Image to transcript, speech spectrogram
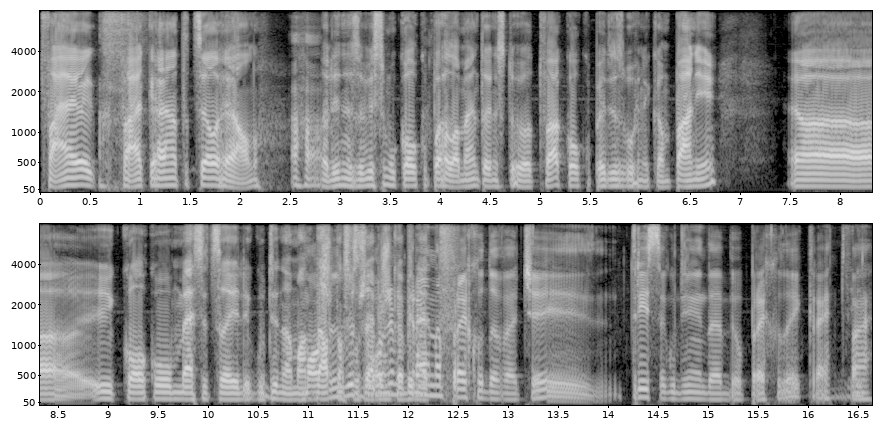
това е, това е крайната цел реално. Аха. Нали, независимо колко парламента ни струва това, колко предизборни кампании а, и колко месеца или година мандат Може на да служебен сложим кабинет. край на прехода вече и 30 години да е бил прехода и край. Това е.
